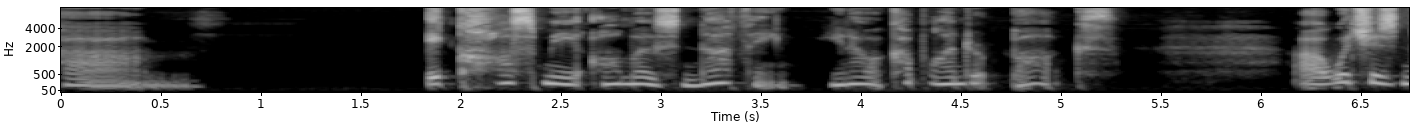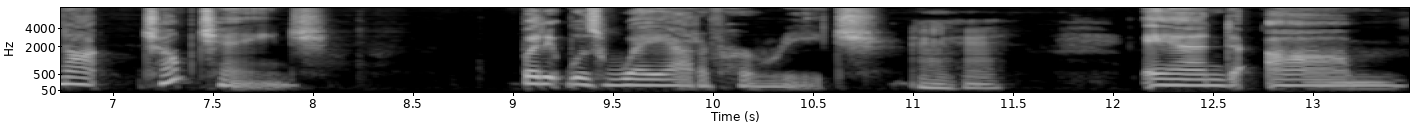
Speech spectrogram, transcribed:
um, it cost me almost nothing, you know, a couple hundred bucks, uh, which is not chump change. but it was way out of her reach. Mm-hmm. And um,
